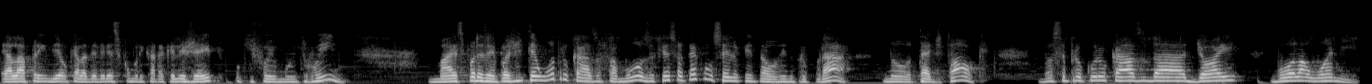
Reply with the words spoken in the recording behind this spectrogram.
ela aprendeu que ela deveria se comunicar daquele jeito, o que foi muito ruim. Mas, por exemplo, a gente tem um outro caso famoso, que esse eu até aconselho quem está ouvindo procurar, no TED Talk. Você procura o caso da Joy Bolawani.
